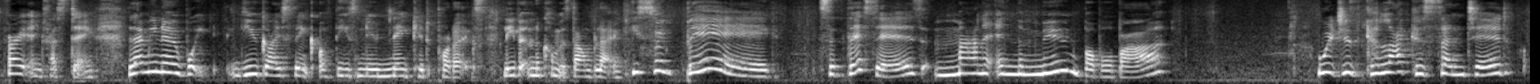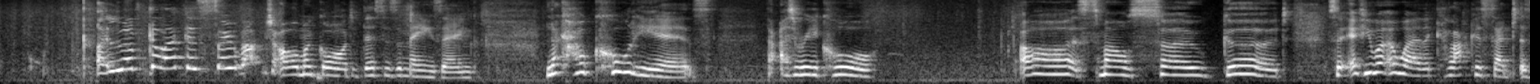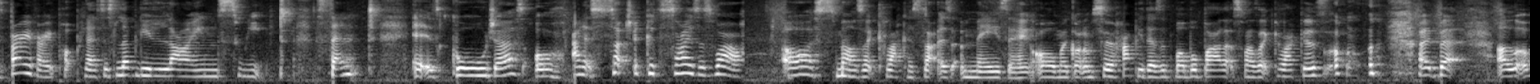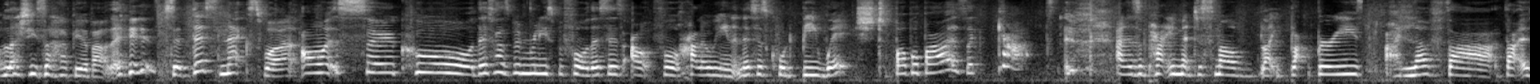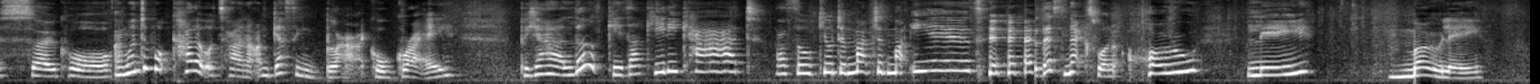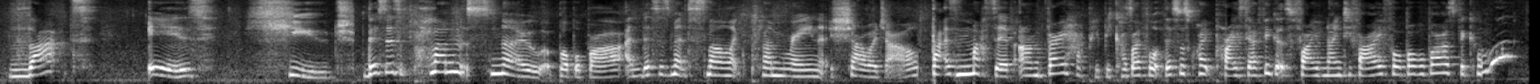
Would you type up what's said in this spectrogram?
Very interesting. Let me know what you guys think of these new Naked products. Leave it in the comments down below. He's so big. So this is Man in the Moon Bubble Bar, which is Kalaka scented. I love Kalaka so much. Oh my god, this is amazing. Look how cool he is. That is really cool. Oh, it smells so good. So if you weren't aware, the Kalaka scent is very, very popular. It's this lovely lime sweet scent. It is gorgeous. Oh, and it's such a good size as well. Oh, smells like Kalaka's. That is amazing. Oh my god, I'm so happy there's a bubble bar that smells like Kalaka's. I bet a lot of lushies are happy about this. So this next one, oh, it's so cool. This has been released before. This is out for Halloween and this is called Bewitched Bubble Bar. It's a cat. And it's apparently meant to smell like blackberries. I love that. That is so cool. I wonder what colour it will turn out. I'm guessing black or grey. But yeah, look, it's a kitty cat. That's so cute, it matches my ears. this next one, holy moly. That is huge. This is Plum Snow Bubble Bar and this is meant to smell like Plum Rain Shower Gel. That is massive and I'm very happy because I thought this was quite pricey. I think it's $5.95 for a bubble bar. I was thinking, what?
